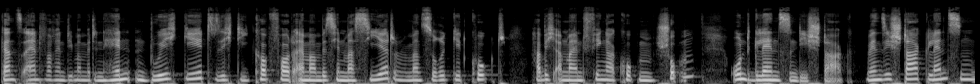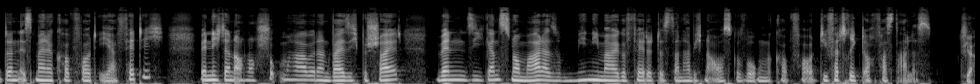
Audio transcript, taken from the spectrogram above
Ganz einfach, indem man mit den Händen durchgeht, sich die Kopfhaut einmal ein bisschen massiert und wenn man zurückgeht, guckt, habe ich an meinen Fingerkuppen Schuppen und glänzen die stark. Wenn sie stark glänzen, dann ist meine Kopfhaut eher fettig. Wenn ich dann auch noch Schuppen habe, dann weiß ich Bescheid. Wenn sie ganz normal, also minimal gefettet ist, dann habe ich eine ausgewogene Kopfhaut. Die verträgt auch fast alles. Tja,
